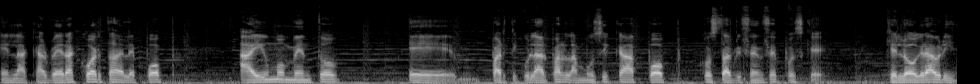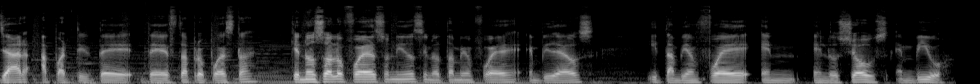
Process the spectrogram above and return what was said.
en la carrera corta del pop hay un momento eh, particular para la música pop costarricense, pues que, que logra brillar a partir de, de, esta propuesta, que no solo fue de sonido, sino también fue en videos y también fue en, en los shows en vivo.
